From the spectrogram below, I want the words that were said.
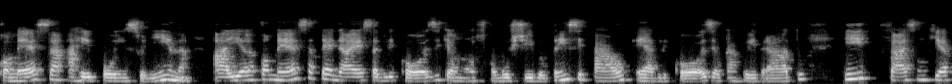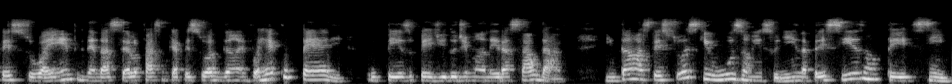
começa a repor insulina, aí ela começa a pegar essa glicose, que é o nosso combustível principal, é a glicose, é o carboidrato, e faz com que a pessoa entre dentro da célula, faz com que a pessoa ganhe, recupere o peso perdido de maneira saudável. Então, as pessoas que usam insulina precisam ter, sim,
